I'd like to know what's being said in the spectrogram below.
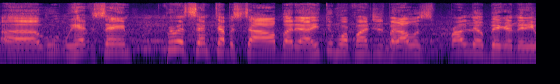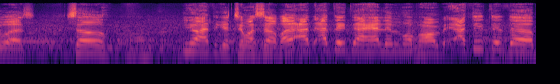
uh, we had the same, pretty much the same type of style, but uh, he threw more punches, but I was probably a little bigger than he was. So, you know, I have to get to myself. I, I, I think that I had a little bit more power. I think that the,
